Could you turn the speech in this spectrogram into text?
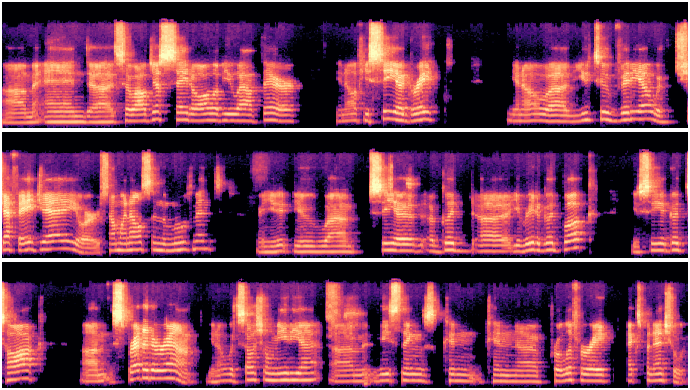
Um, and uh, so I'll just say to all of you out there, you know, if you see a great, you know, uh, YouTube video with Chef AJ or someone else in the movement, you you um, see a, a good uh, you read a good book you see a good talk um, spread it around. You know with social media um, these things can can uh, proliferate exponentially.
